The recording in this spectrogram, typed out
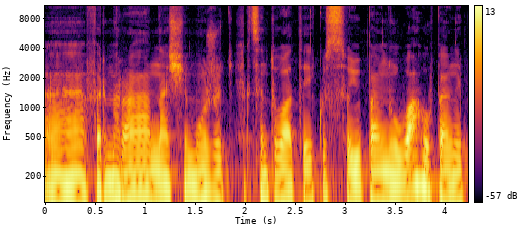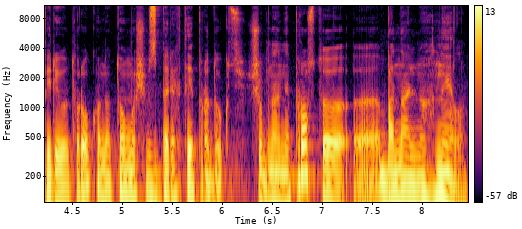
е, фермера наші можуть акцентувати якусь свою певну увагу в певний період року на тому, щоб зберегти продукцію, щоб вона не просто е, банально гнила,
